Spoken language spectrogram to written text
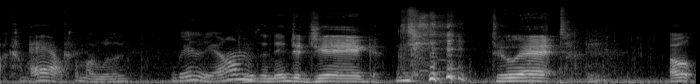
Oh, come on, Ow. come on, William. Do William. the ninja jig. Do it. oh,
